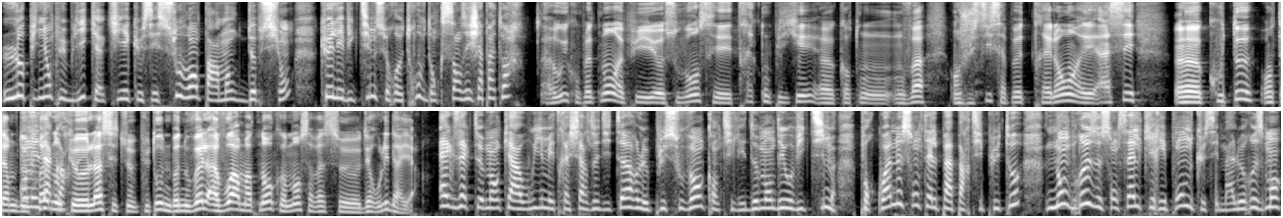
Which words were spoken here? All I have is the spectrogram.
l'opinion publique qui est que c'est souvent par manque d'options que les victimes se retrouvent donc sans échappatoire? Ah oui, complètement. Et puis euh, souvent, c'est très compliqué euh, quand on, va en justice. Ça peut être très lent et assez euh, coûteux en termes de frais. Donc là, c'est plutôt une bonne nouvelle. À voir maintenant comment ça va se dérouler derrière. Exactement, car oui, mes très chers auditeurs, le plus souvent, quand il est demandé aux victimes pourquoi ne sont-elles pas parties plus tôt, nombreuses sont celles qui répondent que c'est malheureusement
